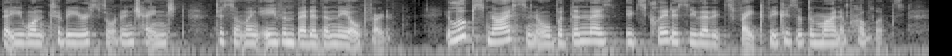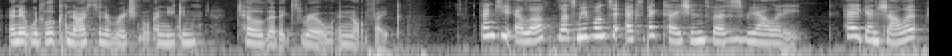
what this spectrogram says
that you want to be restored and changed to something even better than the old photo. It looks nice and all, but then it's clear to see that it's fake because of the minor problems. And it would look nice and original, and you can tell that it's real and not fake. Thank you, Ella. Let's move on to expectations versus reality. Hey again, Charlotte.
